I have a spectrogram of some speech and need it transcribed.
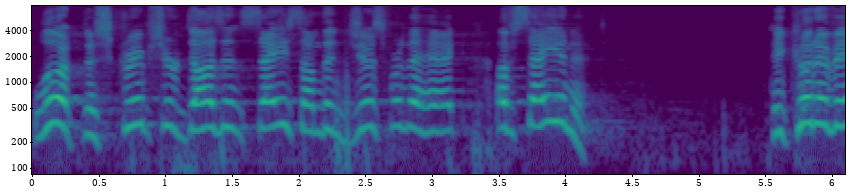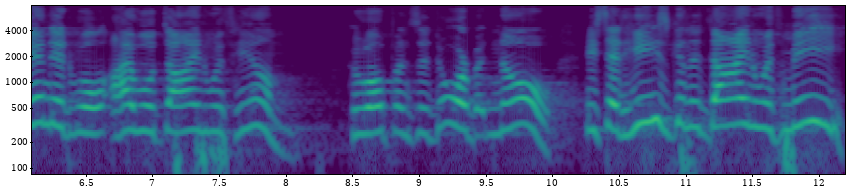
Look, the scripture doesn't say something just for the heck of saying it. He could have ended, Well, I will dine with him who opens the door. But no, he said, He's going to dine with me.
